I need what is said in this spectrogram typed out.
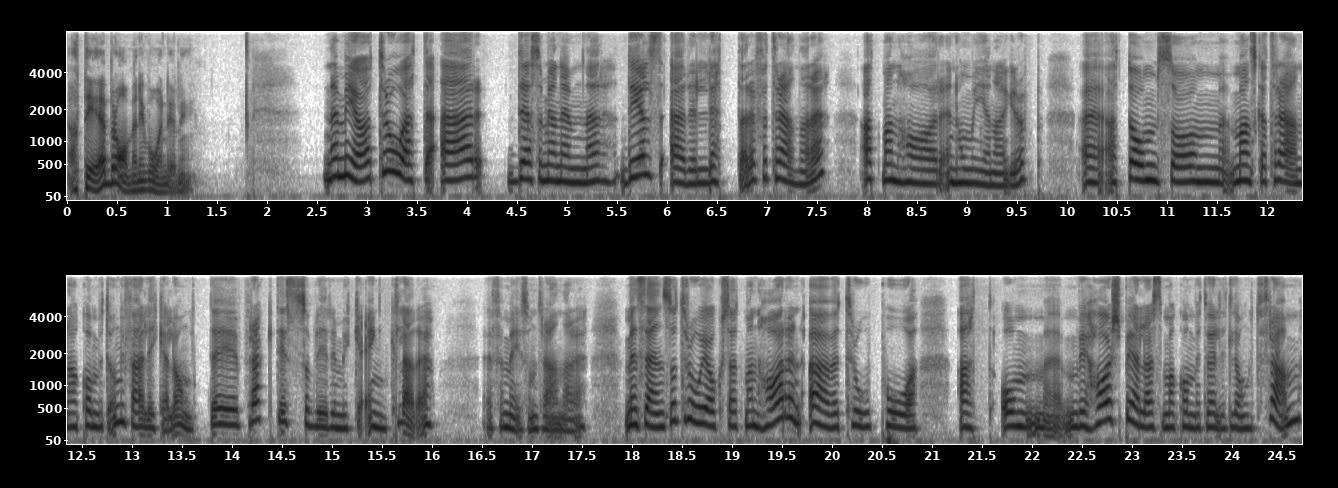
att det är bra med nivåindelning? Nej men jag tror att det är det som jag nämner. Dels är det lättare för tränare att man har en homogenare grupp. Eh, att de som man ska träna har kommit ungefär lika långt. Det är praktiskt så blir det mycket enklare eh, för mig som tränare. Men sen så tror jag också att man har en övertro på att om eh, vi har spelare som har kommit väldigt långt fram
